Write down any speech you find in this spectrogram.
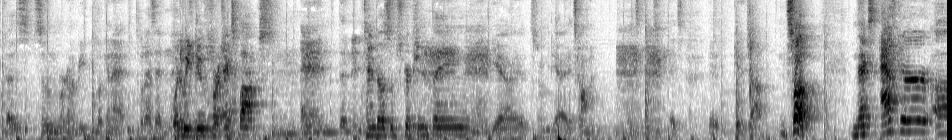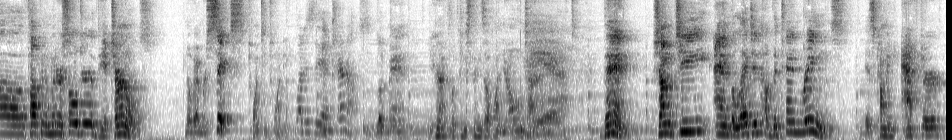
because soon we're going to be looking at That's what I said. In the what do we do for chat. Xbox Mhm. and the Nintendo subscription thing, and yeah, it's yeah, it's coming. It's, it's, it's it, get a job. So next after uh, Falcon and Winter Soldier, The Eternals, November sixth, 2020. What is the Eternals? Look, man, you're gonna have to look these things up on your own time. Yeah. Then Shang-Chi and the Legend of the Ten Rings, is coming after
